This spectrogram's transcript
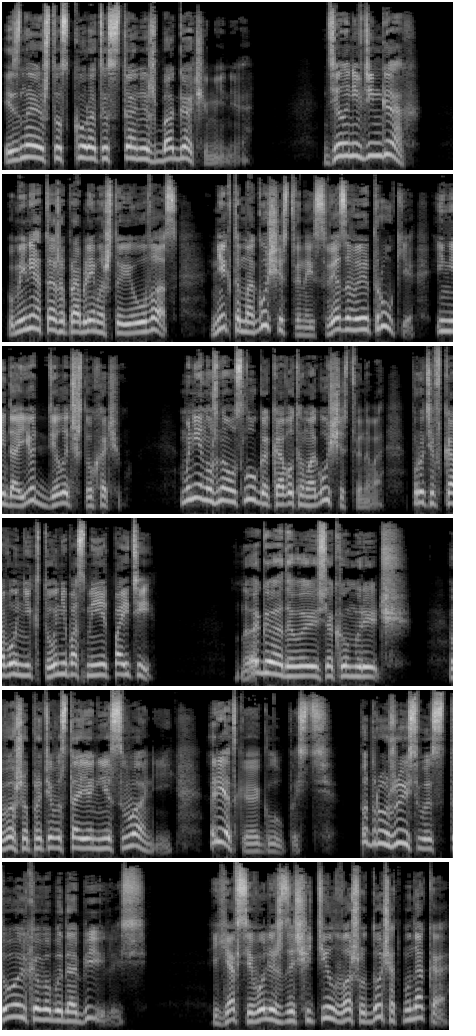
и знаю, что скоро ты станешь богаче меня». «Дело не в деньгах. У меня та же проблема, что и у вас. Некто могущественный связывает руки и не дает делать, что хочу. Мне нужна услуга кого-то могущественного, против кого никто не посмеет пойти». «Догадываюсь, о ком речь. Ваше противостояние с Ваней — редкая глупость. Подружись вы, столько вы бы добились». «Я всего лишь защитил вашу дочь от мудака,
